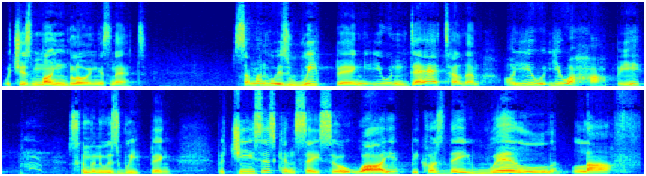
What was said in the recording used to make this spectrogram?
which is mind blowing, isn't it? Someone who is weeping, you wouldn't dare tell them, Oh, you, you are happy. Someone who is weeping. But Jesus can say so. Why? Because they will laugh.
